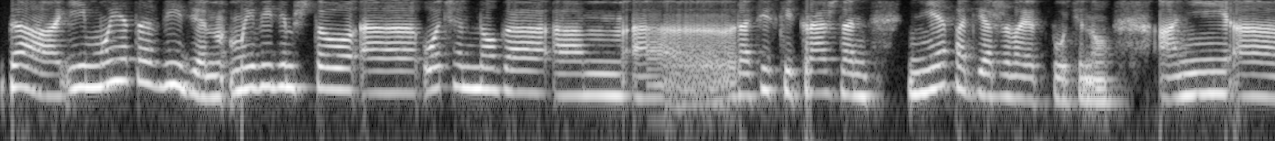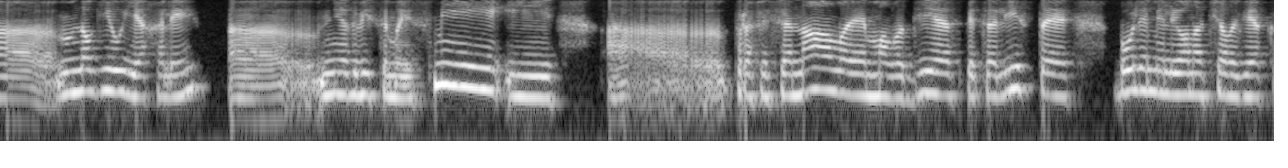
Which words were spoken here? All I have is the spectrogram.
Да, и мы это видим. Мы видим, что э, очень много э, э, российских граждан не поддерживают Путину. Они э, многие уехали независимые СМИ и э, профессионалы, молодые специалисты, более миллиона человек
